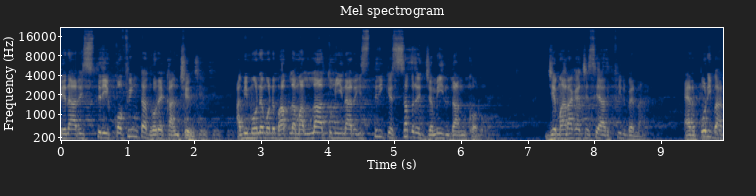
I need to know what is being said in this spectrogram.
তেনার স্ত্রী কফিনটা ধরে কাঁদছেন আমি মনে মনে ভাবলাম, আল্লাহ তুমি এনার স্ত্রীকে সবরে জমির দান করো। যে মারা গেছে সে আর ফিরবে না। এর পরিবার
